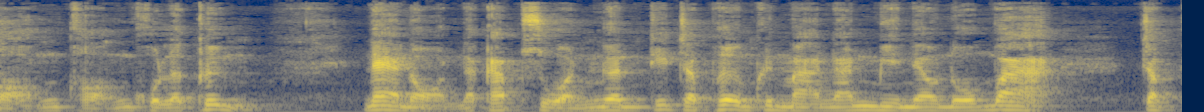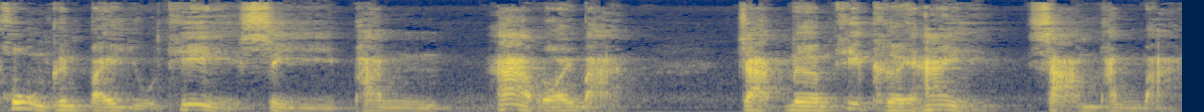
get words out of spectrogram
สองของคนละครึ่ง แน่นอนนะครับ ส่วนเงินที่จะเพิ่มขึ้นมานั้นมีแนวโน้มว่าจะพุ่งขึ้นไปอยู่ที่ 4,500 บาท จากเดิมที่เคยให้ 3,000 บาท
